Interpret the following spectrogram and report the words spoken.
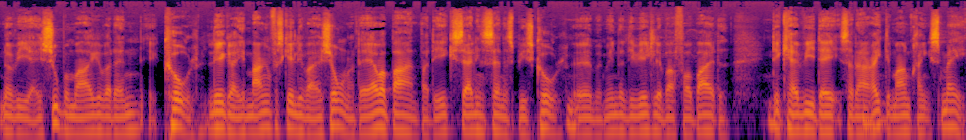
når vi er i supermarkedet, hvordan øh, kål ligger i mange forskellige variationer. Da jeg var barn, var det ikke særlig interessant at spise kål, mm. øh, medmindre de virkelig var forarbejdet. Det kan vi i dag, så der er rigtig meget omkring smag.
